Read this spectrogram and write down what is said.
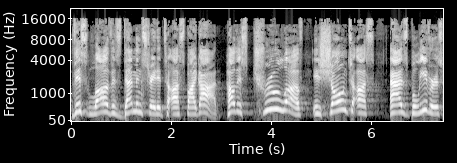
this love is demonstrated to us by God, how this true love is shown to us as believers,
